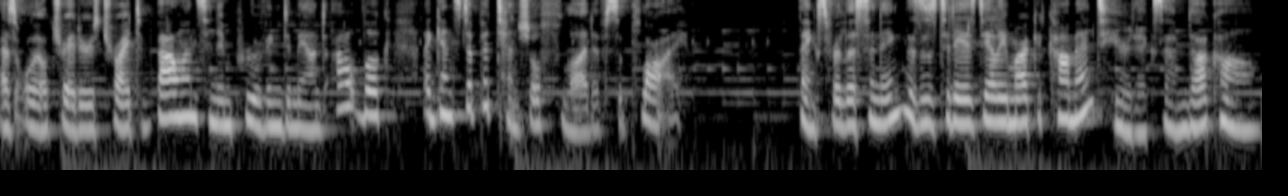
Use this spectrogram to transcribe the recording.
as oil traders try to balance an improving demand outlook against a potential flood of supply. Thanks for listening. This is today's daily market comment here at XM.com.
